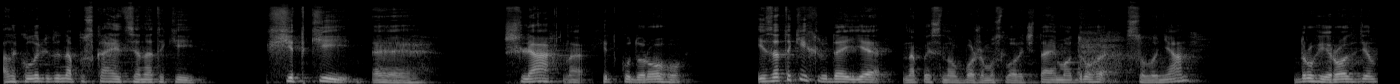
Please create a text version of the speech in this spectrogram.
Але коли людина пускається на такий хиткий е, шлях, на хитку дорогу, і за таких людей є написано в Божому Слові, читаємо 2 Солонян, другий розділ.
